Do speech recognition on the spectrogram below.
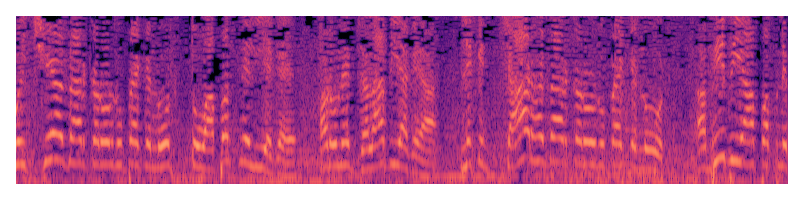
कोई छह हज़ार करोड़ रुपए के नोट तो वापस ले लिए गए और उन्हें जला दिया गया। लेकिन चार हज़ार करोड़ रुपए के नोट अभी भी आप अपने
